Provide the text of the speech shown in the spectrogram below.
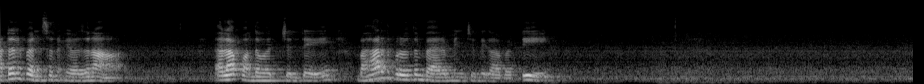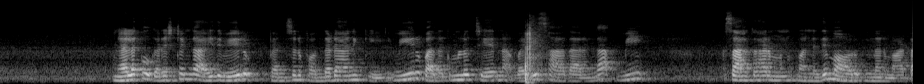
అటల్ పెన్షన్ యోజన ఎలా పొందవచ్చు అంటే భారత ప్రభుత్వం ప్రారంభించింది కాబట్టి నెలకు గరిష్టంగా ఐదు వేలు పెన్షన్ పొందడానికి మీరు పథకంలో చేరిన వయసు ఆధారంగా మీ సహకారం అనేది మారుతుందన్నమాట.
